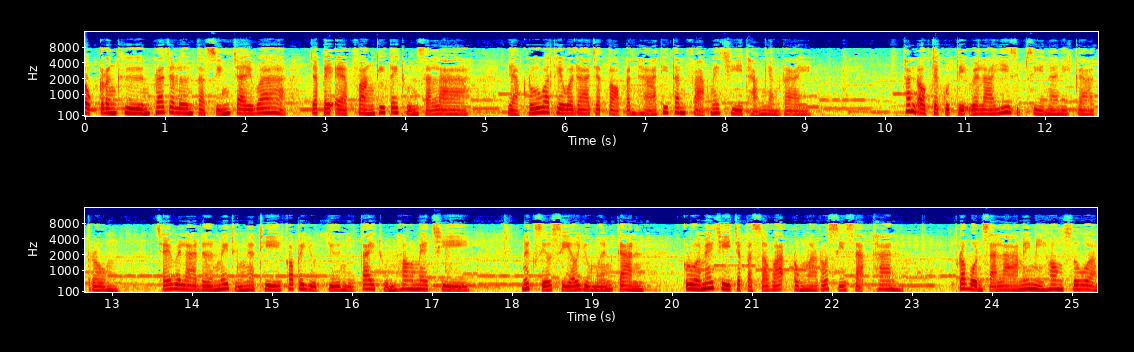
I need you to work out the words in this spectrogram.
ตกกลางคืนพระเจริญตัดสินใจว่าจะไปแอบฟังที่ใต้ถุนศาลา อยากรู้ว่าเทวดาจะตอบปัญหาที่ท่านฝากแม่ชีถามอย่างไร ท่านออกจากกุฏิเวลา 24 นาฬิกาตรง ใช้เวลาเดินไม่ถึงนาทีก็ไปหยุดยืนอยู่ใต้ถุนห้องแม่ชี นึกเสียวๆอยู่เหมือนกัน กลัวแม่ชีจะปัสสาวะลงมารถศีรษะท่าน เพราะบนศาลาไม่มีห้องส้วม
